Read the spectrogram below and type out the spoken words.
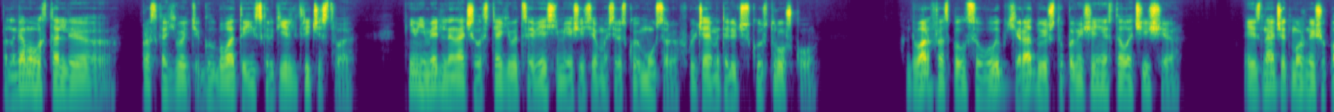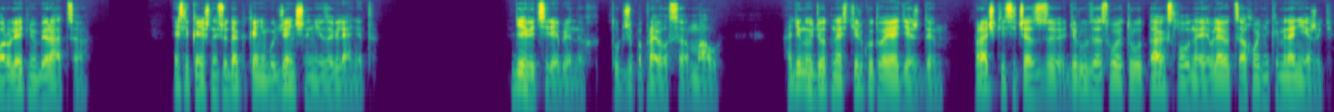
По ногам его стали проскакивать голубоватые искорки электричества. К ним немедленно начал стягиваться весь имеющийся в мастерской мусор, включая металлическую стружку. Дварф расплылся в улыбке, радуясь, что помещение стало чище. И значит, можно еще пару лет не убираться. Если, конечно, сюда какая-нибудь женщина не заглянет. Девять серебряных, тут же поправился Мал. Один уйдет на стирку твоей одежды. Прачки сейчас дерут за свой труд так, словно являются охотниками на нежить.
